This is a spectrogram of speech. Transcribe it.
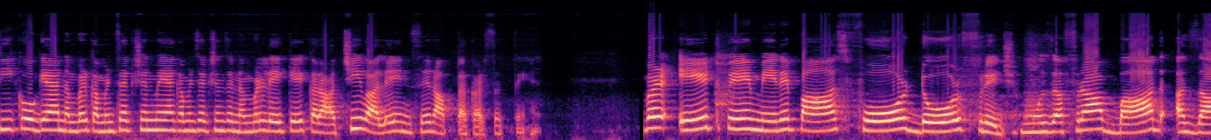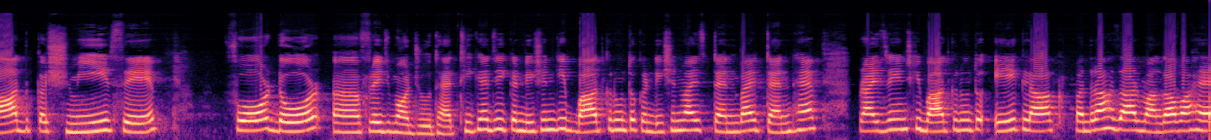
ठीक हो गया। नंबर कमेंट सेक्शन में है कमेंट सेक्शन से नंबर लेके कराची वाले इनसे रबता कर सकते हैं। नंबर एट पे मेरे पास four door fridge Muzaffarabad Azad Kashmir से फोर डोर फ्रिज मौजूद है। ठीक है जी कंडीशन की बात करूँ तो condition wise ten by ten है। प्राइस रेंज की बात करूँ तो एक लाख पंद्रह हज़ार मांगा हुआ है।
